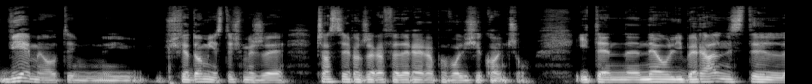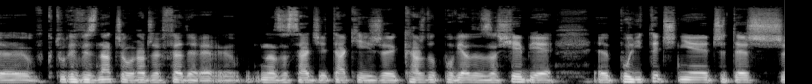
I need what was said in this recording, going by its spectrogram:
wiemy o tym, świadomi jesteśmy, że czasy Rogera Federera powoli się kończą. I ten neoliberalny styl, który wyznaczył Roger Federer na zasadzie takiej, że każdy odpowiada za siebie politycznie, czy też,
